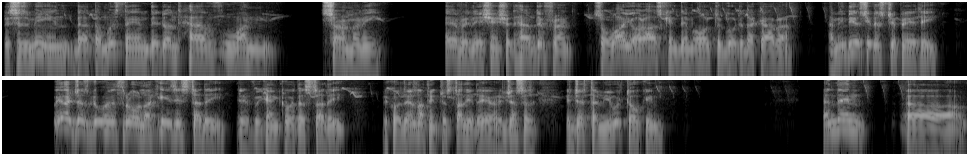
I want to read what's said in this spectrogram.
This is mean that the Muslim, they don't have one ceremony. Every nation should have different. So why you are asking them all to go to the Kaaba? I mean, do you see the stupidity? We are just going through like easy study, if we can call it a study, because there's nothing to study there. It's just a, it's just a mule talking. And then uh,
